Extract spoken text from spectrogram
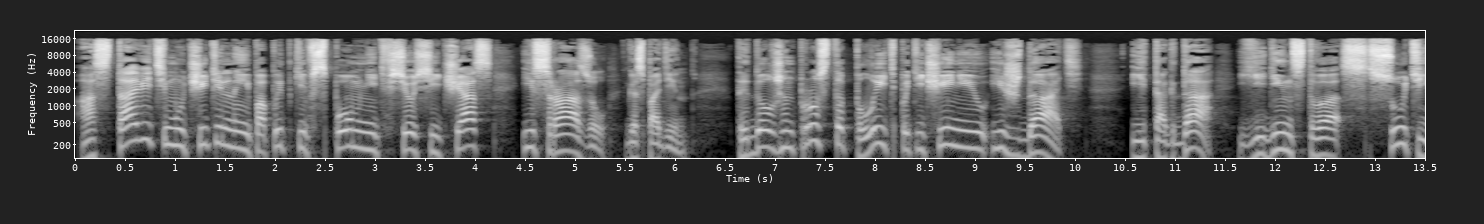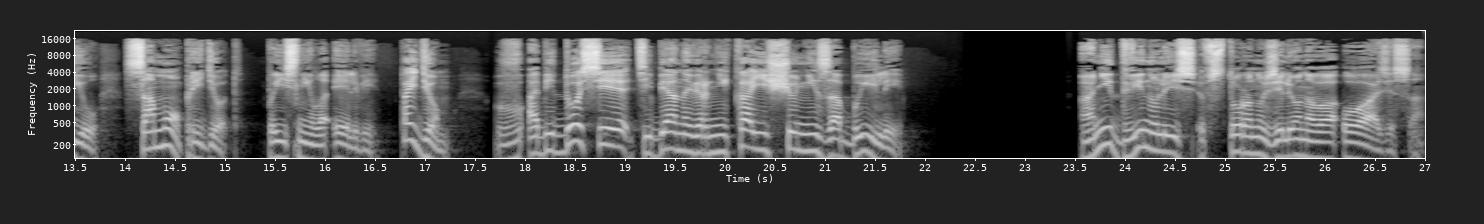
Оставить мучительные попытки вспомнить все сейчас и сразу, господин. Ты должен просто плыть по течению и ждать. И тогда единство с сутью само придет, пояснила Эльви. Пойдем. В Абидосе тебя наверняка еще не забыли. Они двинулись в сторону зеленого оазиса.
